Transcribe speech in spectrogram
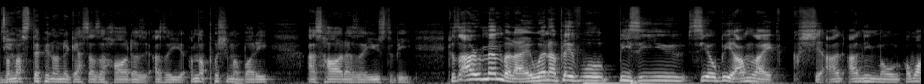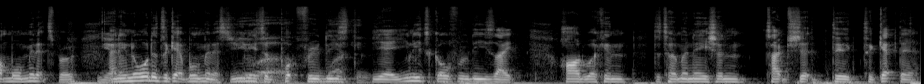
So I'm not stepping on the gas as hard as as I, I'm not pushing my body as hard as I used to be. Because I remember like when I played for BCU CLB, I'm like shit. I, I need more. I want more minutes, bro. Yeah. And in order to get more minutes, you, need to put through these. working. Yeah, you need to go through these like hard working, determination type shit to to get there.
